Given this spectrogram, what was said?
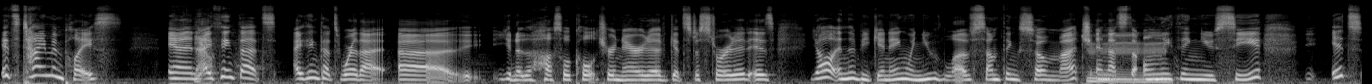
it's time and place, and Yeah. I think that's I think that's where that uh, you know the hustle culture narrative gets distorted. Is y'all in the beginning when you love something so much and that's the only Mm. thing you see, it's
